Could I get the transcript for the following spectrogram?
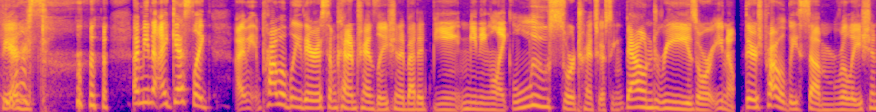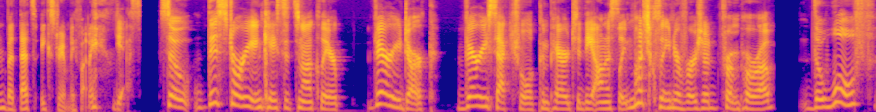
behaviors. I mean, I guess like I mean, probably there is some kind of translation about it being meaning like loose or transgressing boundaries, or you know, there's probably some relation, but that's extremely funny. yes. So, this story, in case it's not clear, very dark, very sexual compared to the honestly much cleaner version from Perrault. The wolf,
